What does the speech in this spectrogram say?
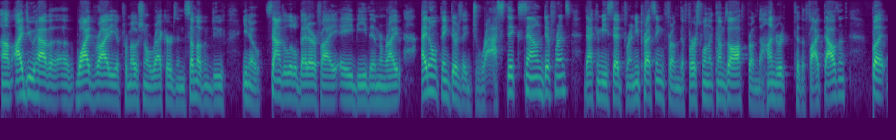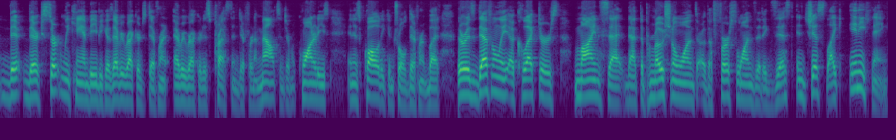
Um, I do have a, a, wide variety of promotional records, and some of them do, you know, sound a little better if I A, B them right. I don't think there's a drastic sound difference. That can be said for any pressing from the first one that comes off, from the 100th to the 5,000th but there, there certainly can be because every record's different. Every record is pressed in different amounts and different quantities and is quality control different. But there is definitely a collector's mindset that the promotional ones are the first ones that exist. And just like anything,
